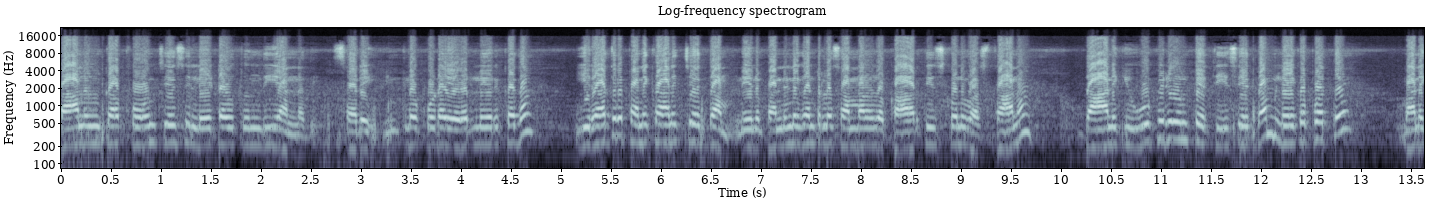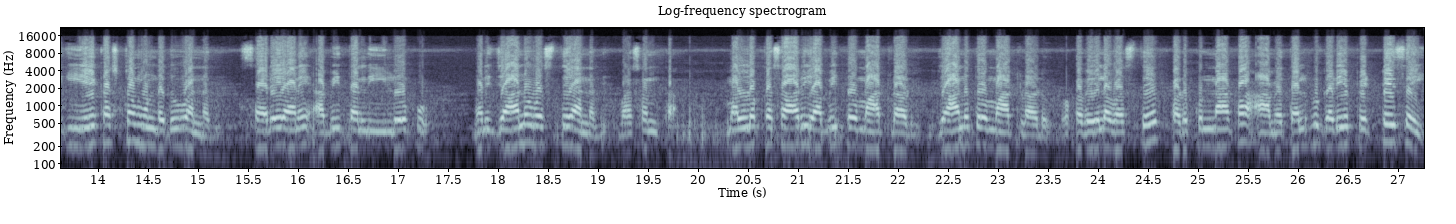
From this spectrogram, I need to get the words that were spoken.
తాను ఇంకా ఫోన్ చేసి లేట్ అవుతుంది అన్నది. సరే ఇంట్లో కూడా ఎవరు లేరు కదా ఈ రాత్రి పని కానిచ్చేద్దాం. నేను పన్నెండు గంటల సమయంలో కారు తీసుకొని వస్తాను. దానికి ఊపిరి ఉంటే తీసేద్దాం లేకపోతే మనకి ఏ కష్టం ఉండదు అన్నది. సరే అని అభి తల్లి ఈలోపు మరి జాను వస్తే అన్నది వసంత. మళ్ళొక్కసారి అభితో మాట్లాడు జానుతో మాట్లాడు. ఒకవేళ వస్తే పడుకున్నాక ఆమె తలుపు గడియ పెట్టేసాయి.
